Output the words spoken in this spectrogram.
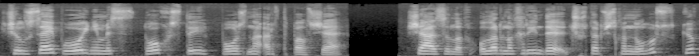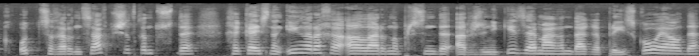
чылсай по ойнемес тоқысты позна артыпалша. Шазылық, оларның хринде чуртап шытқан олус, көк от сығарын сақ пішітқан хакайсының ең араха аларының пірсінді аржынеки замағындағы приисковай алда,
